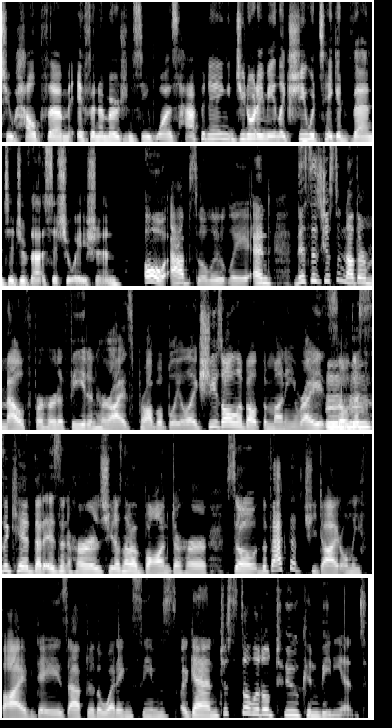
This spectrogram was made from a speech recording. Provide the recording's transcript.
to help them if an emergency was happening. Do you know what I mean? Like, she would take advantage of that situation. Oh, absolutely. And this is just another mouth for her to feed in her eyes, probably. Like, she's all about the money, right? Mm-hmm. So, this mm-hmm. is a kid that isn't hers. She doesn't have a bond to her. So, the fact that she died only five days after the wedding seems, again, just a little too convenient.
